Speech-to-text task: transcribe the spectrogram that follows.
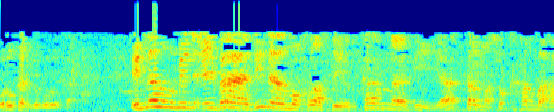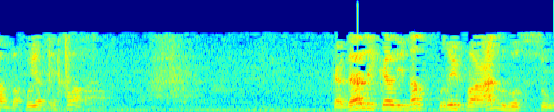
burukan-keburukan. Innahu min ibadina al-mukhlasin karena dia termasuk hamba-hambaku yang ikhlas. Kadzalika linasrifa anhu su.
